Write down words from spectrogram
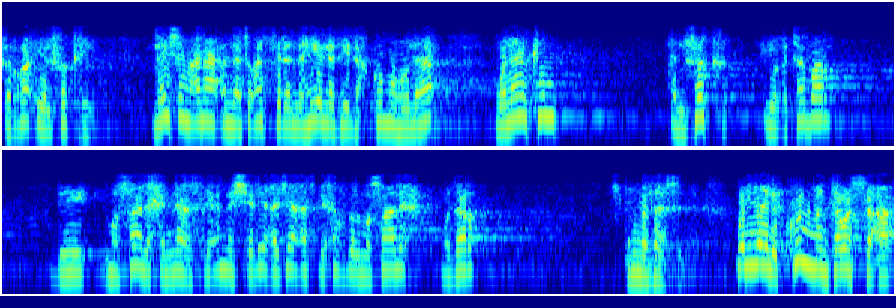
في الرأي الفقهي. ليس معناه أن تؤثر أن هي التي تحكمه لا. ولكن الفقه يعتبر بمصالح الناس لأن الشريعة جاءت بحفظ المصالح ودرء المفاسد. ولذلك كل من توسع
